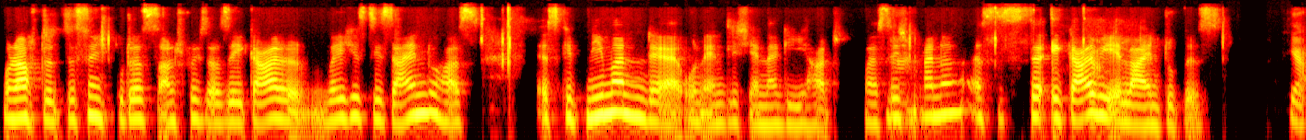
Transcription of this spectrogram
und auch das, das finde ich gut, dass du ansprichst. Also egal, welches Design du hast, es gibt niemanden, der unendlich Energie hat. Weißt du, ich Nein. meine? Es ist egal, Ja. wie aligned du bist. Ja,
